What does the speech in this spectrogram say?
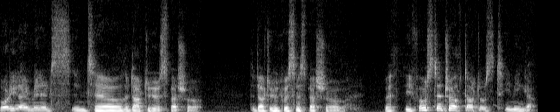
49 minutes until the Doctor Who special. The Doctor Who Christmas special with the first and 12th Doctors teaming up.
